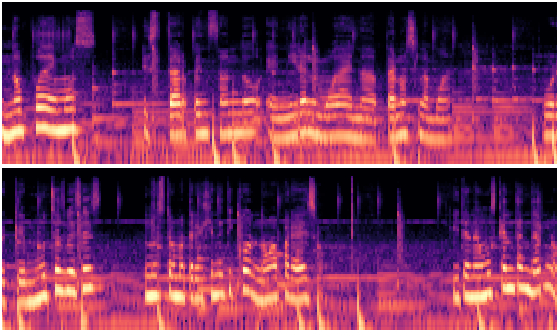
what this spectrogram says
no podemos estar pensando en ir a la moda, en adaptarnos a la moda, porque muchas veces nuestro material genético no va para eso. Y tenemos que entenderlo.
